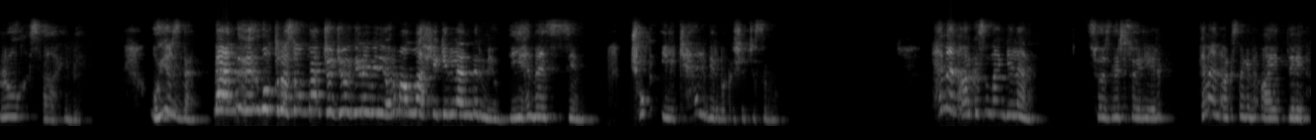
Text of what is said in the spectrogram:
Ruh sahibi. O yüzden ben e, ultrasondan çocuğu görebiliyorum Allah şekillendirmiyor diyemezsin. Çok ilkel bir bakış açısı bu. Hemen arkasından gelen sözleri söyleyelim. Hemen arkasına gelen ayetleri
